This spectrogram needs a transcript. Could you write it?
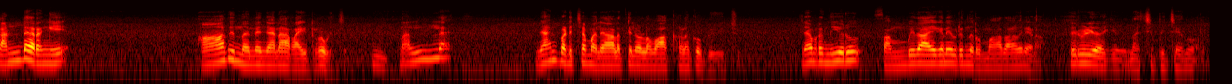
കണ്ടിറങ്ങി ആദ്യം തന്നെ ഞാൻ ആ റൈറ്ററെ വിളിച്ചു. നല്ല ഞാൻ പഠിച്ച മലയാളത്തിലുള്ള വാക്കുകളൊക്കെ ഉപയോഗിച്ചു. ഞാൻ പറഞ്ഞു നീ ഒരു സംവിധായകനെ ഒരു നിർമ്മാതാവിനെയാണ് നശിപ്പിച്ചതെന്ന് പറഞ്ഞു.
